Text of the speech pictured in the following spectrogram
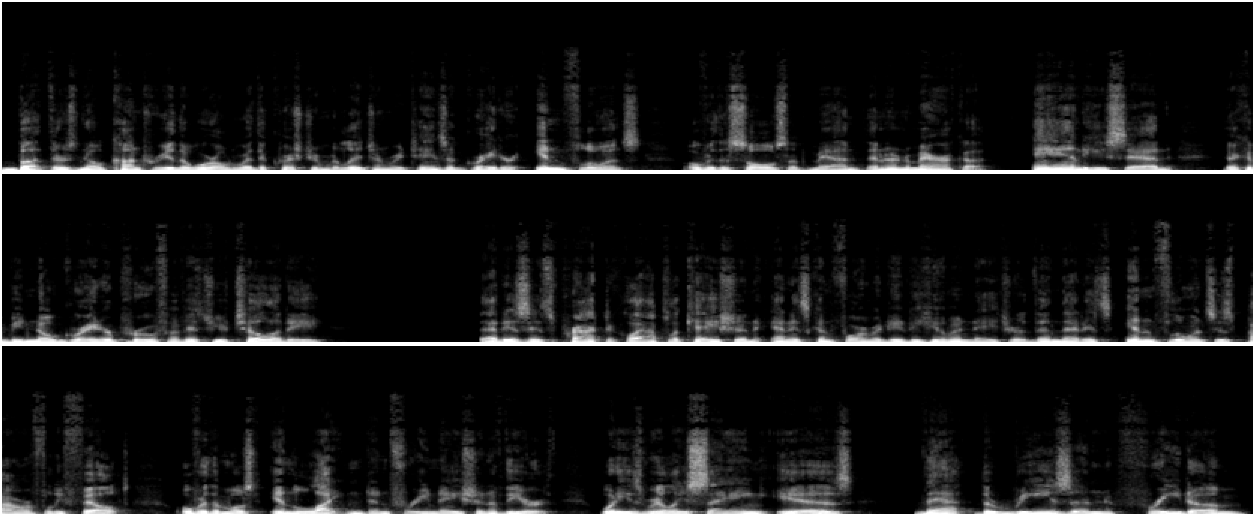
but there's no country in the world where the Christian religion retains a greater influence over the souls of men than in America. And he said there can be no greater proof of its utility, that is, its practical application and its conformity to human nature, than that its influence is powerfully felt over the most enlightened and free nation of the earth. What he's really saying is that the reason freedom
